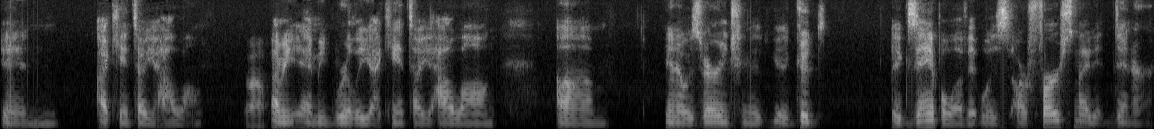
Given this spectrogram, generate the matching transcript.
in I can't tell you how long. Wow. I mean, I mean, really, I can't tell you how long. Um, and it was very interesting. A good example of it was our first night at dinner.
